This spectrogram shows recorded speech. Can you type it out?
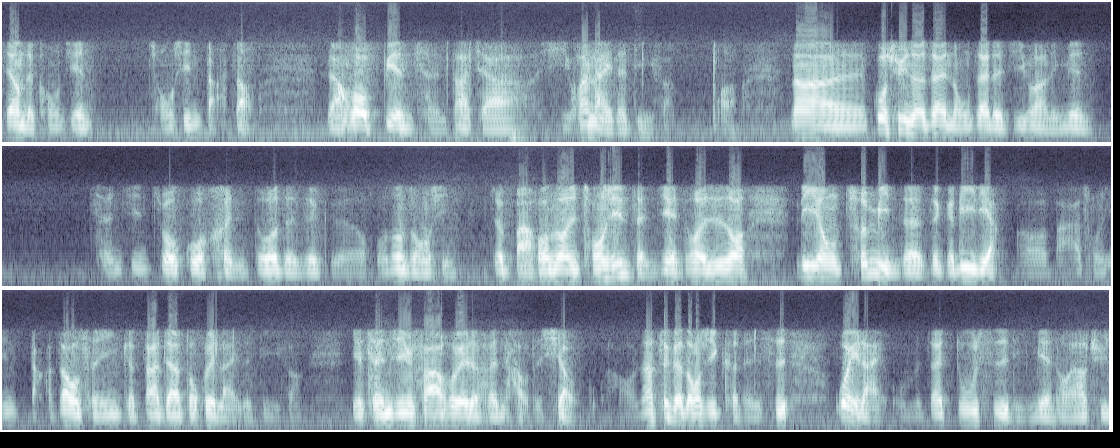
这样的空间重新打造，然后变成大家喜欢来的地方？那过去呢，在农再的计划里面，曾经做过很多的这个活动中心，就把活动中心重新整建，或者是说利用村民的这个力量，哦，把它重新打造成一个大家都会来的地方。也曾经发挥了很好的效果，好，那这个东西可能是未来我们在都市里面哦要去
